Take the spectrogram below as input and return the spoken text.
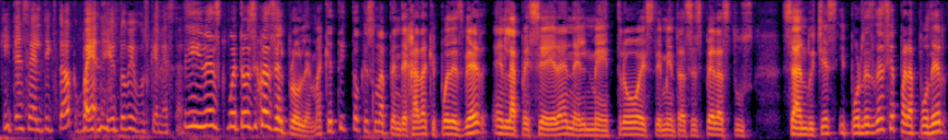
Quítense el TikTok, vayan a YouTube y busquen estas. Y ves, pues, te voy a decir cuál es el problema, que TikTok es una pendejada que puedes ver en la pecera, en el metro, este, mientras esperas tus sándwiches, y por desgracia, para poder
